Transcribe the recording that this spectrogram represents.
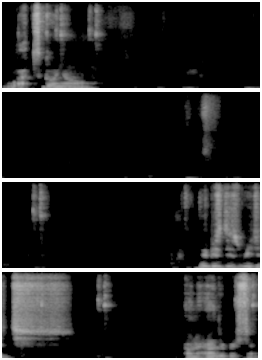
What's going on? Maybe it's this widget on 100%.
